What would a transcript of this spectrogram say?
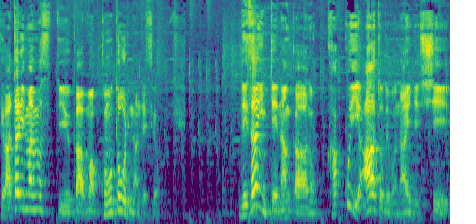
てか当たり前ますっていうか、まあ、この通りなんですよ。デザインってなんかあのかっこいいアートでもないですし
